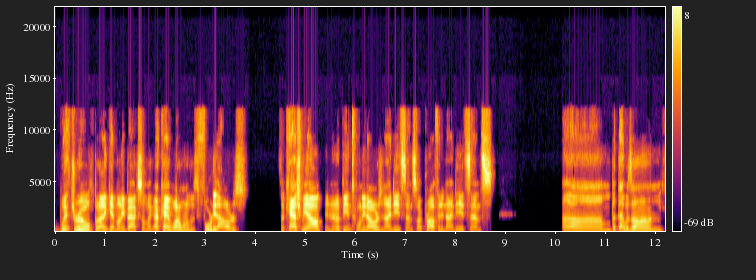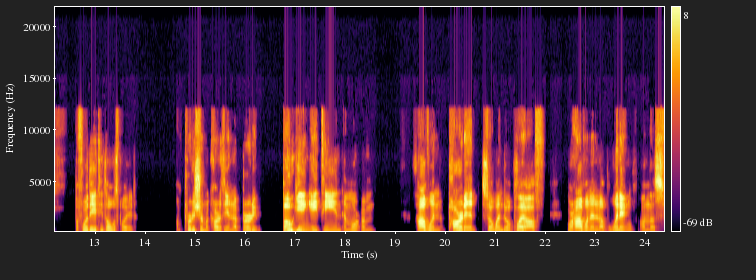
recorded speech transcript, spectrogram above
withdrew, but I didn't get money back. So I'm like, okay, well, I don't want to lose $40. So cash me out. It ended up being $20.98. So I profited 98 cents. Um, but that was on before the 18th hole was played. I'm pretty sure McCarthy ended up birdie, bogeying 18 and more um Hovland parted, so it went to a playoff where Hovland ended up winning on this.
